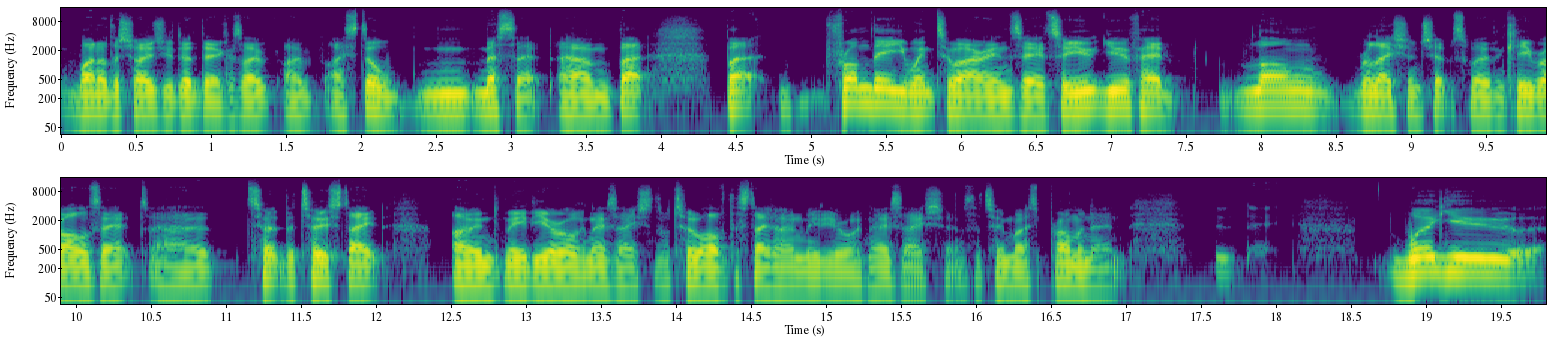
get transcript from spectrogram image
one of the shows you did there because I, I, I still miss it. Um, but but from there you went to RNZ. So you you've had long relationships with and key roles at uh, the two state owned media organisations, or two of the state owned media organisations, the two most prominent. Were you?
